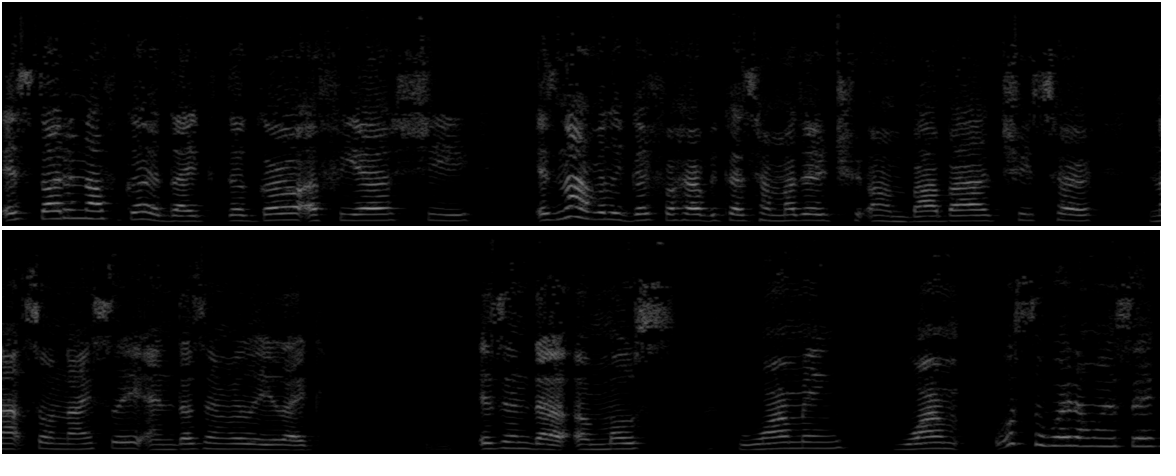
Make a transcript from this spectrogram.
it's starting off good. Like the girl, Afia, she, is not really good for her because her mother, um, Baaba treats her not so nicely and doesn't really like, isn't the uh, most warming, warm, what's the word I want to say?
